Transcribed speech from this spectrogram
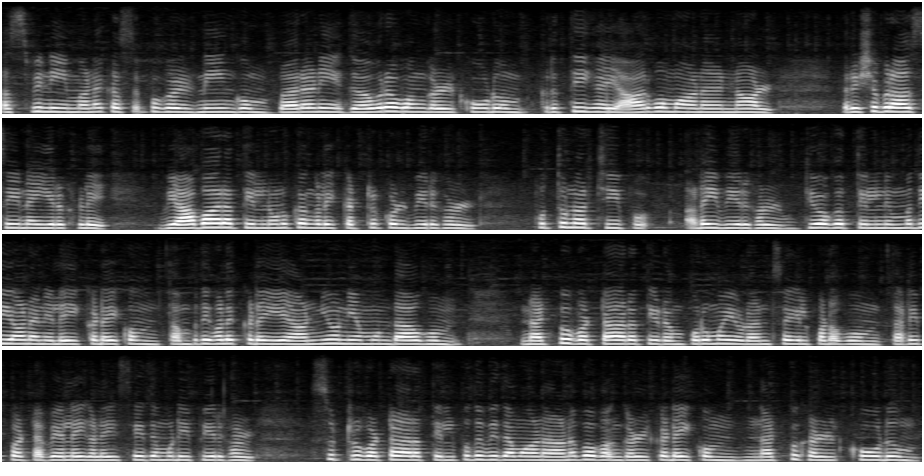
அஸ்வினி மனக்கசப்புகள் நீங்கும் பரணி கௌரவங்கள் கூடும் கிருத்திகை ஆர்வமான நாள். ரிஷபராசி நேயர்களே வியாபாரத்தில் நுணுக்கங்களை கற்றுக்கொள்வீர்கள். புத்துணர்ச்சி பு- அடைவீர்கள். உத்தியோகத்தில் நிம்மதியான நிலை கிடைக்கும். தம்பதிகளுக்கிடையே அந்யோன்யம் உண்டாகும். நட்பு வட்டாரத்திடம் பொறுமையுடன் செயல்படவும் தடைப்பட்ட வேலைகளை செய்து முடிப்பீர்கள். சுற்று வட்டாரத்தில் புதுவிதமான அனுபவங்கள் கிடைக்கும். நட்புகள் கூடும்.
